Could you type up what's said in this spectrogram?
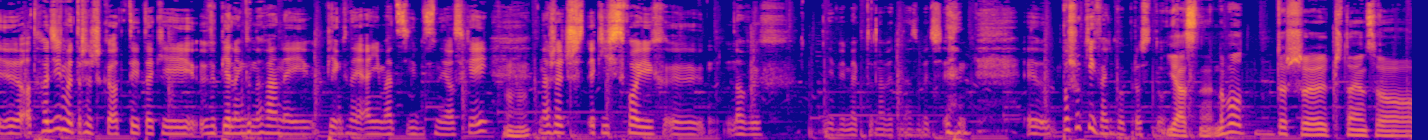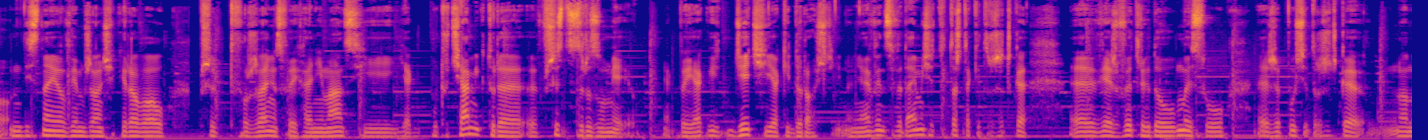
y, odchodzimy troszeczkę od tej takiej wypielęgnowanej, pięknej animacji disneyowskiej mhm. na rzecz jakichś swoich y, nowych nie wiem jak to nawet nazwać, poszukiwań po prostu. Jasne, no bo też e, czytając o Disneyu wiem, że on się kierował przy tworzeniu swoich animacji jak uczuciami, które wszyscy zrozumieją. Jakby jak i dzieci, jak i dorośli, no nie? Więc wydaje mi się to też takie troszeczkę, wiesz, wytrych do umysłu, że pójście troszeczkę, no,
